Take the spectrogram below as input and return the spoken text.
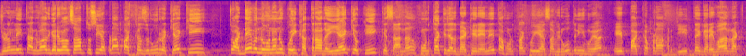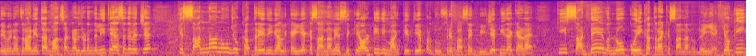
ਜੁੜਨ ਲਈ ਧੰਨਵਾਦ ਗਰੇਵਾਲ ਸਾਹਿਬ ਤੁਸੀਂ ਆਪਣਾ ਪੱਖ ਜ਼ਰੂਰ ਰੱਖਿਆ। ਕਿ ਤੁਹਾਡੇ ਵੱਲੋਂ ਉਹਨਾਂ ਨੂੰ ਕੋਈ ਖਤਰਾ ਨਹੀਂ ਹੈ, ਕਿਉਂਕਿ ਕਿਸਾਨ ਹੁਣ ਤੱਕ ਜਦ ਬੈਠੇ ਰਹੇ ਨੇ, ਤਾਂ ਹੁਣ ਤੱਕ ਕੋਈ ਐਸਾ ਵਿਰੋਧ ਨਹੀਂ ਹੋਇਆ। ਇਹ ਪੱਖ ਆਪਣਾ ਹਰਜੀਤ ਤੇ ਗਰੇਵਾਲ ਰੱਖਦੇ ਹੋਏ ਨਜ਼ਰ ਆਏ ਨੇ। ਧੰਨਵਾਦ ਸਾਡੇ ਨਾਲ ਜੁੜਨ ਦੇ ਲਈ। ਤੇ ਐਸੇ ਦੇ ਵਿੱਚ ਕਿਸਾਨਾਂ ਨੂੰ ਜੋ ਖਤਰੇ ਦੀ ਗੱਲ ਕਹੀ ਹੈ, ਕਿਸਾਨਾਂ ਨੇ ਸਿਕਿਉਰਿਟੀ ਦੀ ਮੰਗ ਕੀਤੀ ਹੈ, ਪਰ ਦੂਸਰੇ ਪਾਸੇ ਬੀਜੇਪੀ ਦਾ ਕਹਿਣਾ ਹੈ ਕਿ ਸਾਡੇ ਵੱਲੋਂ ਕੋਈ ਖਤਰਾ ਕਿਸਾਨਾਂ ਨੂੰ ਨਹੀਂ ਹੈ। ਕਿਉਂਕਿ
